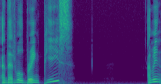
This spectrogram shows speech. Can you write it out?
And that will bring peace? I mean,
